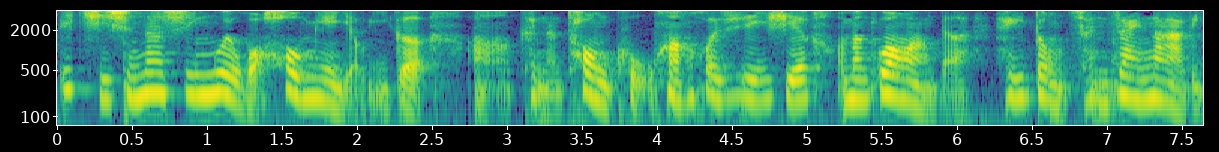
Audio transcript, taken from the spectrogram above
诶，其实那是因为我后面有一个呃，可能痛苦哈，或者是一些我们过往的黑洞存在那里。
